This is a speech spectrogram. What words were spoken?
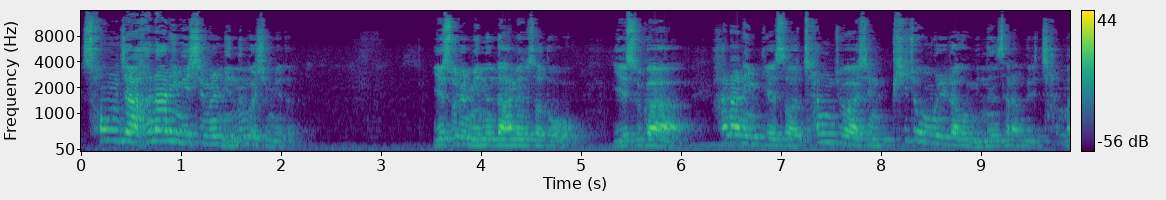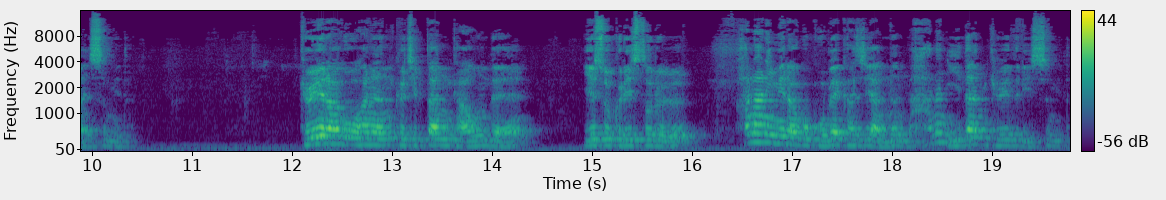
성자 하나님이심을 믿는 것입니다. 예수를 믿는다 하면서도 예수가 하나님께서 창조하신 피조물이라고 믿는 사람들이 참 많습니다. 교회라고 하는 그 집단 가운데 예수 그리스도를 하나님이라고 고백하지 않는 많은 이단 교회들이 있습니다.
